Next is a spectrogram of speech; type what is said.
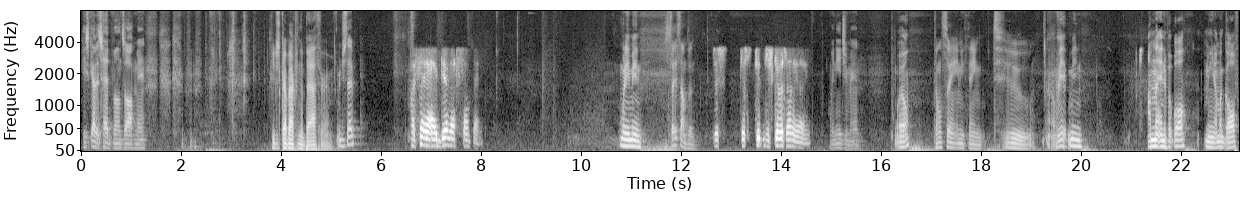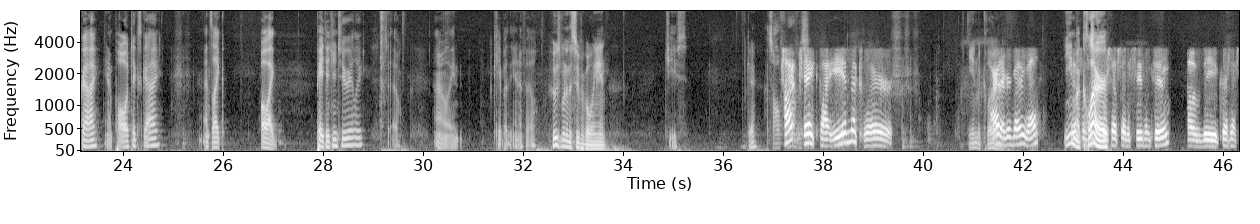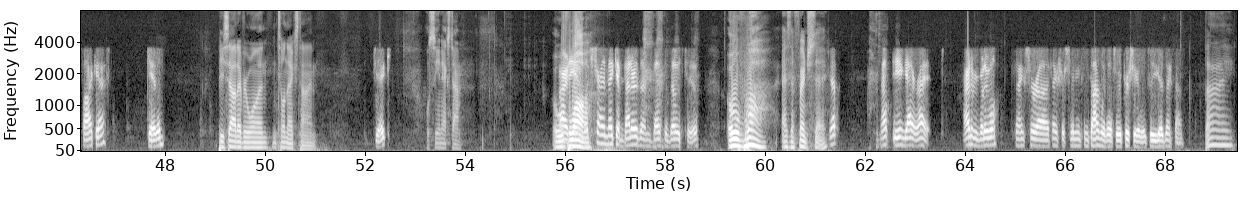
He's got his headphones off, man. He just got back from the bathroom. What'd you say? I said, uh, give us something. What do you mean? Say something. Just, just, just give us anything. We need you, man. Well, Don't say anything too. uh, we, I mean, I'm not into football. I mean, I'm a golf guy and a politics guy. That's like all I pay attention to, really. So I don't really care about the NFL. Who's winning the Super Bowl, Ian? Chiefs. Okay. That's all. four Hot of take by Ian McClure. Ian McClure. All right, everybody. Well, Ian this McClure. First episode of season two of the Crow's Nest podcast. Caleb, Peace out, everyone. Until next time. Jake. We'll see you next time. Au All right, Ian, revoir. let's try and make it better than both of those two. Au revoir, as the French say. Yep. Nope, Ian got it right. All right, everybody. Well, thanks for uh, thanks for spending some time with us. We appreciate it. We'll see you guys next time. Bye.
